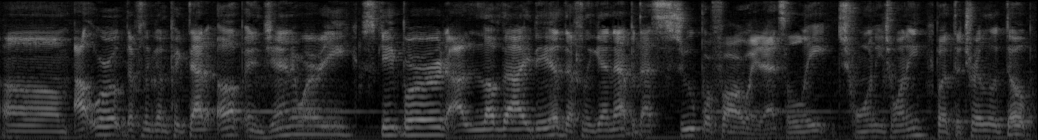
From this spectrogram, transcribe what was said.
Um, Oddworld, definitely gonna pick that up in January. Skatebird, I love the idea, definitely getting that, but that's super far away. That's late 2020, but the trailer looked dope.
